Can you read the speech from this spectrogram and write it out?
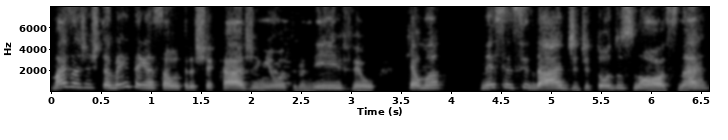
Mas a gente também tem essa outra checagem em outro nível, que é uma necessidade de todos nós, né?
